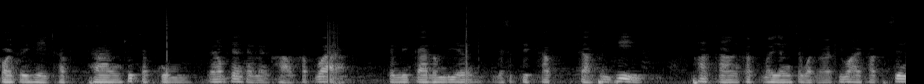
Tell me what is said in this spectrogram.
ก่อนเกิดเหตุครับทางชุดจับกลุ่มได้รับแจ้งจากแหล่งข่าวครับว่าจะมีการลำเลียงยาเสพติดครับ จากพื้นที่ภาคกลางครับมายังจังหวัดนราธิวาสครับ ซึ่ง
